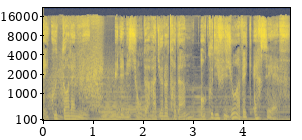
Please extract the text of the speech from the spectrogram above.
Écoute dans la nuit, une émission de Radio Notre-Dame en co-diffusion avec RCF.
